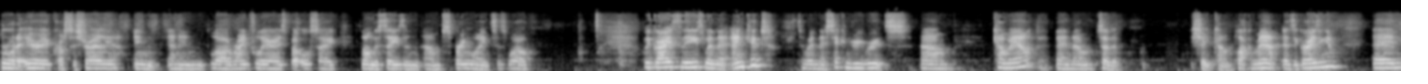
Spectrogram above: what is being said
broader area across Australia in, and in lower rainfall areas, but also longer season um, spring wheats as well. We graze these when they're anchored, so when their secondary roots um, come out, and um, so that sheep can't pluck them out as they're grazing them. And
